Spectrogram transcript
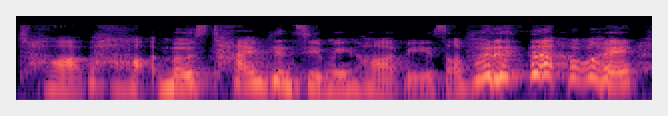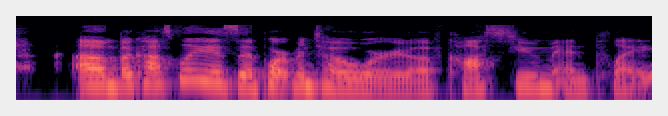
top ho- most time consuming hobbies. I'll put it that way. Um, but cosplay is a portmanteau word of costume and play.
